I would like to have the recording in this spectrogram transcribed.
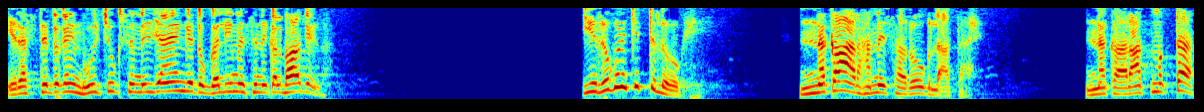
ये रास्ते पे कहीं भूल चूक से मिल जाएँगे तो गली में से निकल भागेगा। ये रुग्ण चित्त लोग हैं। नकार हमेशा रोग लाता है। नकारात्मकता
